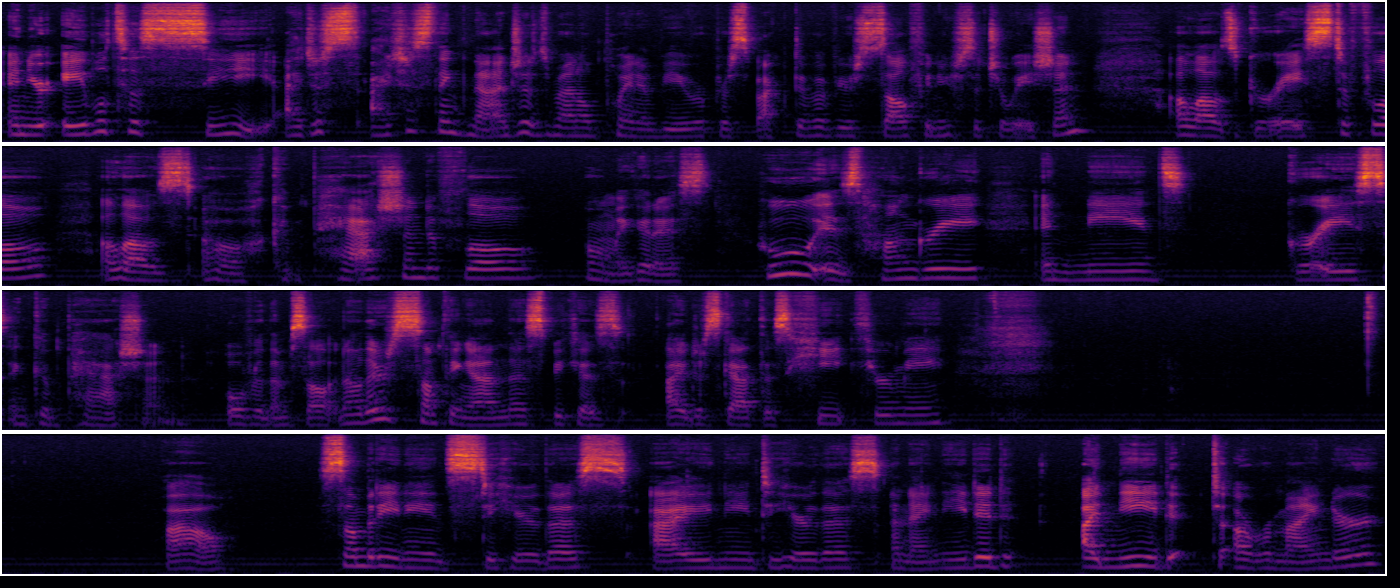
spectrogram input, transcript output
and you're able to see. I just i just think non-judgmental point of view or perspective of yourself and your situation allows grace to flow allows oh compassion to flow. Oh my goodness. Who is hungry and needs grace and compassion over themselves. Now, there's something on this because I just got this heat through me. Wow. Somebody needs to hear this. I need to hear this. And I needed, I need to, a reminder.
